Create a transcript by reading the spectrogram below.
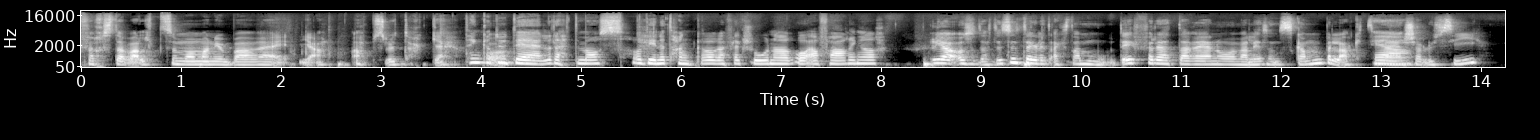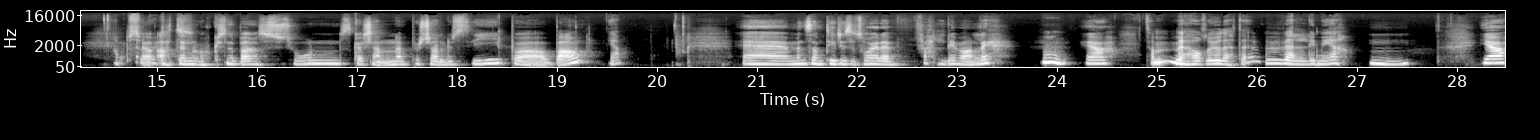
først av alt så må man jo bare, ja, absolutt takke. Tenk at du deler dette med oss, og dine tanker og refleksjoner og erfaringer. Ja, også dette synes jeg er litt ekstra modig, for det er noe veldig sånn skambelagt Ja. med sjalusi. Absolutt. At en voksen person skal kjenne på sjalusi på barn. Ja. Eh, men samtidig så tror jeg det er veldig vanlig. Mm. Ja. Så vi hører jo dette veldig mye. Mm. Ja,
